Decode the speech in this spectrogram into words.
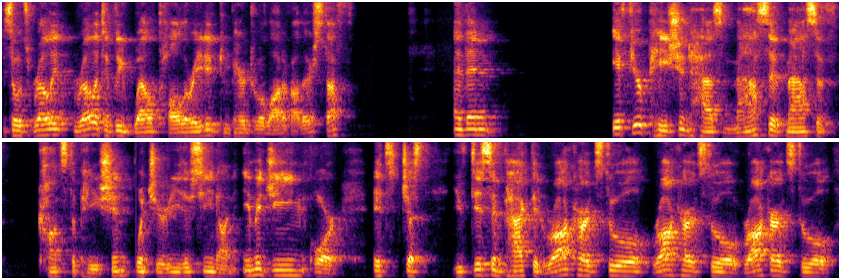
So it's rel- relatively well tolerated compared to a lot of other stuff. And then if your patient has massive, massive constipation, which you're either seeing on imaging or it's just you've disimpacted rock hard stool, rock hard stool, rock hard stool,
